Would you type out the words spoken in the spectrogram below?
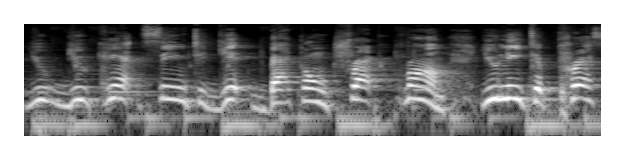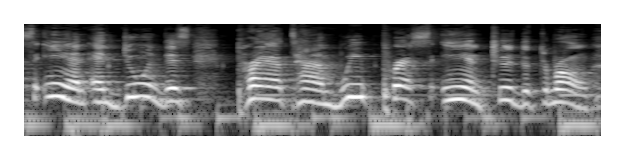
you you can't seem to get back on track from. You need to press in and doing this prayer time, we press in to the throne.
